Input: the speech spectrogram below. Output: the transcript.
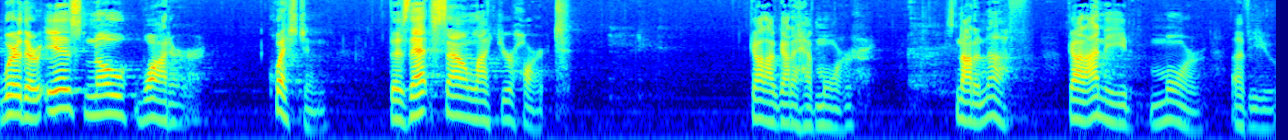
where there is no water. Question Does that sound like your heart? God, I've got to have more. It's not enough. God, I need more of you?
